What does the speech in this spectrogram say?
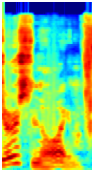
Mr. Slime.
